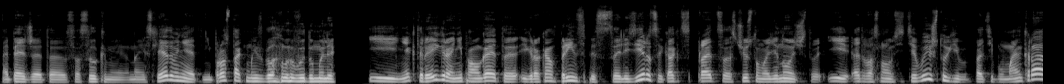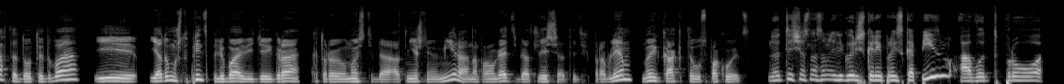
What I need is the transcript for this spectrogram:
Опять же, это со ссылками на исследования. Это не просто так мы из головы выдумали. И некоторые игры, они помогают э, игрокам, в принципе, социализироваться и как-то справиться с чувством одиночества. И это в основном сетевые штуки по типу Майнкрафта, Dota 2. И я думаю, что, в принципе, любая видеоигра, которая уносит тебя от внешнего мира, она помогает тебе отвлечься от этих проблем, ну и как-то успокоиться. Но ты сейчас, на самом деле, говоришь скорее про эскапизм, а вот про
